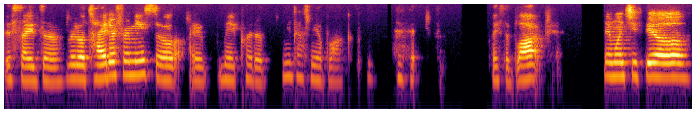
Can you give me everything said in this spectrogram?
This side's a little tighter for me, so I may put a, may pass me a block. Place a block. Then once you feel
